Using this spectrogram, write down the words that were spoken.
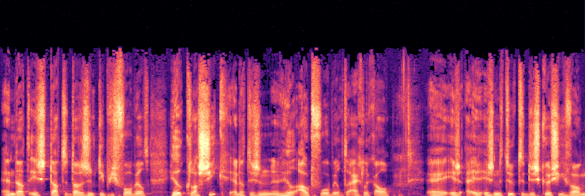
En dat is, dat, dat is een typisch voorbeeld. Heel klassiek, en dat is een, een heel oud voorbeeld eigenlijk al. Is, is natuurlijk de discussie van:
